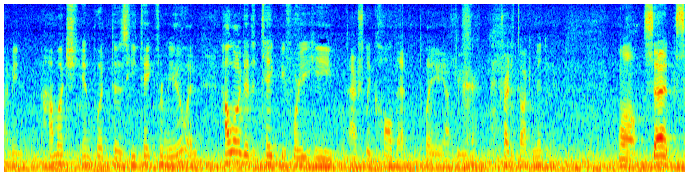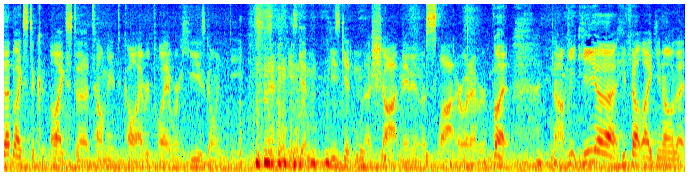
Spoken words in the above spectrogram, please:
I mean, how much input does he take from you, and how long did it take before he- he actually called that play after you tried to talk him into it? Well, said said likes to likes to tell me to call every play where he's going deep. and he's getting he's getting a shot maybe in the slot or whatever. But no, he he uh, he felt like you know that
